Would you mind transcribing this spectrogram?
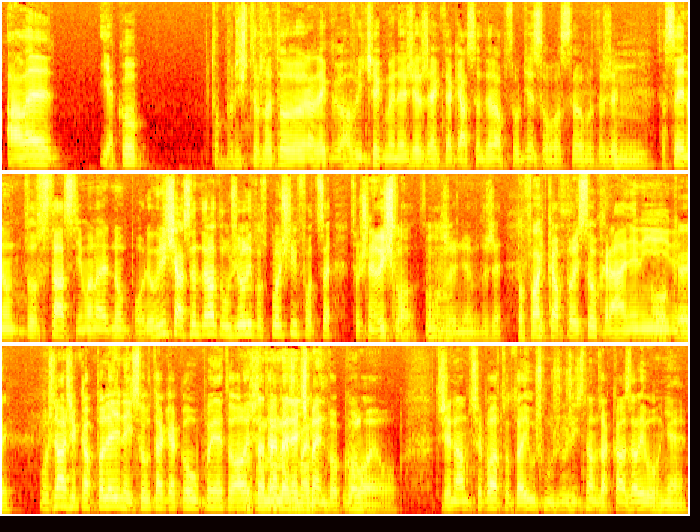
Ale jako to, když tohle to Radek Havlíček manažer řekl, tak já jsem teda absolutně souhlasil, protože hmm. zase jenom to stát s nima na jednom pódiu. Když já jsem teda toužil i po společné fotce, což nevyšlo samozřejmě, hmm. protože To fakt- ty kapely jsou chráněný. OK. Možná, že kapely nejsou tak jako úplně to, ale To že ten management. management okolo, jo. Protože nám třeba, to tady už můžu říct, nám zakázali ohně.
